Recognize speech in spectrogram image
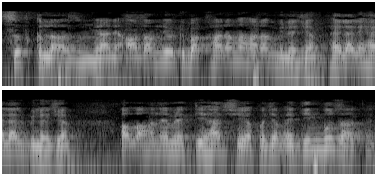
Sıdk lazım. Yani adam diyor ki bak haramı haram bileceğim, helali helal bileceğim. Allah'ın emrettiği her şeyi yapacağım. E din bu zaten.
